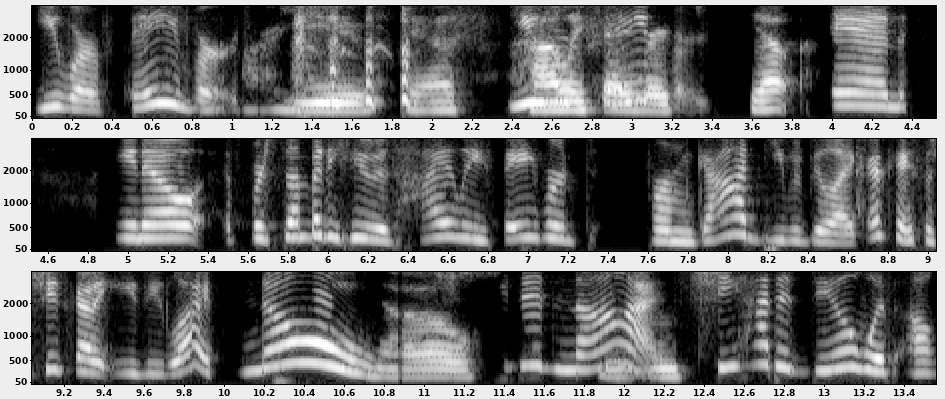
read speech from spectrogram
you are favored. Are you? Yes you highly favored. favored. Yep. And you know for somebody who is highly favored from God you would be like okay so she's got an easy life. No no. she did not. Mm-hmm. she had to deal with a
